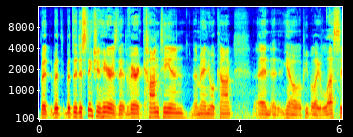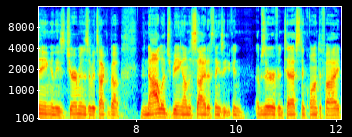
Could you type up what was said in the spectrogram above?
But but but the distinction here is that the very Kantian, Immanuel Kant, and uh, you know people like Lessing and these Germans that would talk about knowledge being on the side of things that you can observe and test and quantify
